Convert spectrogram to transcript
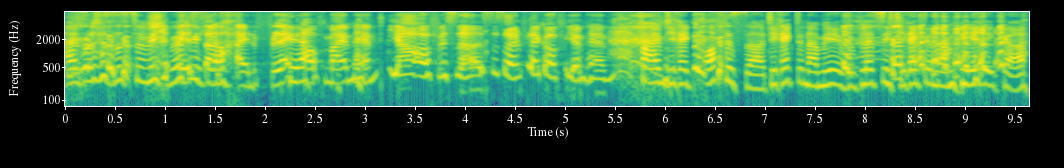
also das ist für mich wirklich Ist das auch, ein Fleck Ja. auf meinem Hemd? Ja, Officer, es ist ein Fleck auf Ihrem Hemd. vor allem direkt Officer, direkt in Amerika, plötzlich direkt in Amerika.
